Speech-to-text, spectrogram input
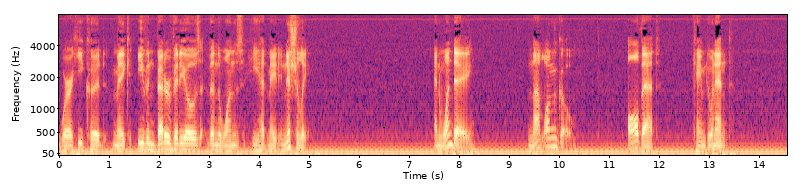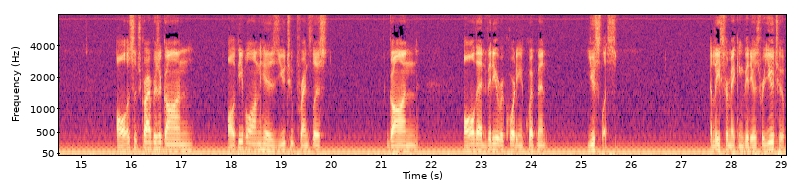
where he could make even better videos than the ones he had made initially. And one day, not long ago, all that came to an end. All the subscribers are gone, all the people on his YouTube friends list gone, all that video recording equipment useless. At least for making videos for YouTube.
